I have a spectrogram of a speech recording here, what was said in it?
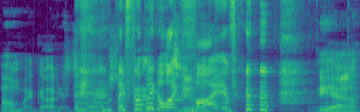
Oh my god! Could you imagine? they've they probably got like two? five. Yeah.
